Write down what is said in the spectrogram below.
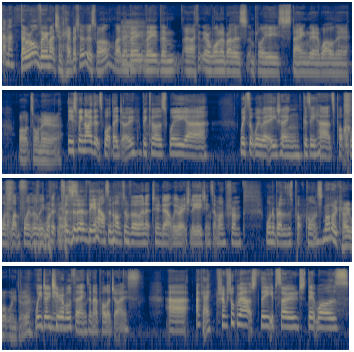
Bummer. They were all very much inhabited as well. Like they're Mm. being, they, them, uh, I think there are Warner Brothers employees staying there while they're while it's on air. Yes, we know that's what they do because we uh, we thought we were eating Gizzy Hard's popcorn at one point when we Oh vi- visited their house in Hobsonville, and it turned out we were actually eating someone from Warner Brothers' popcorn. It's not okay what we do. We do terrible things, and I apologise. Uh, okay, shall we talk about the episode that was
